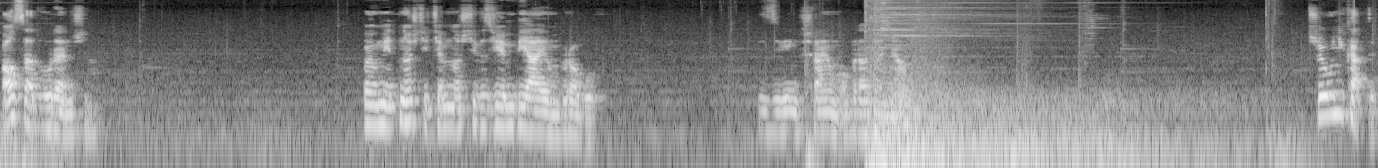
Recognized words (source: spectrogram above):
Osa dwuręczna. Twoje umiejętności ciemności wzziębiają wrogów. Zwiększają obrażenia. Trzy unikaty.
